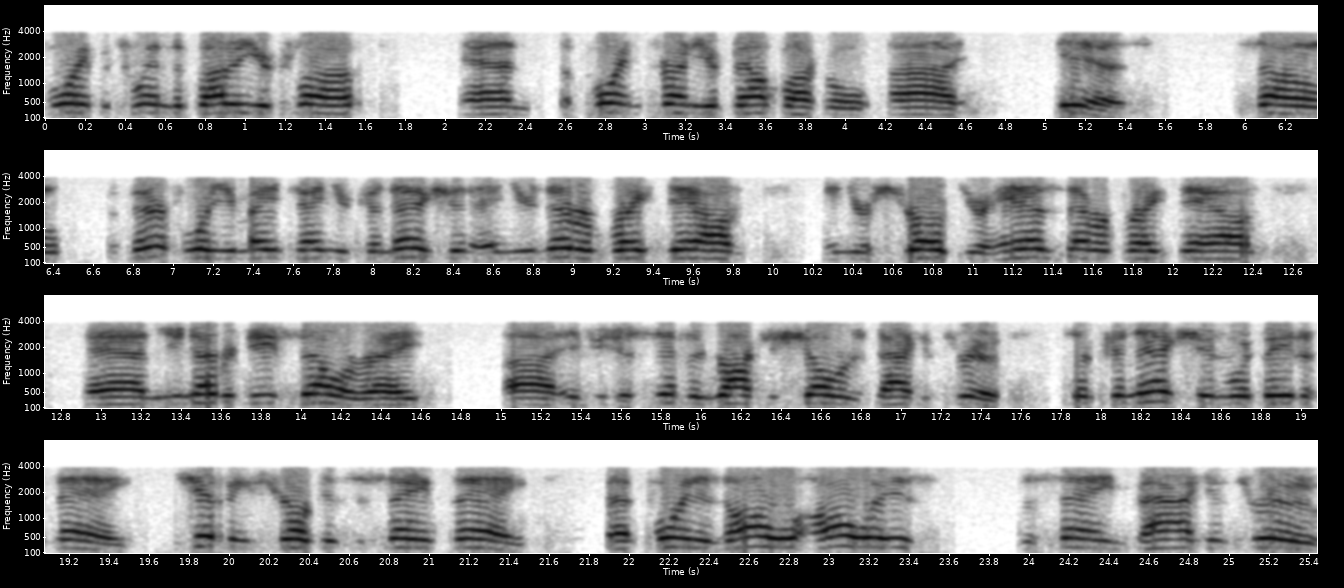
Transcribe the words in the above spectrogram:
point between the butt of your club and the point in front of your belt buckle uh, is. So therefore, you maintain your connection and you never break down in your stroke. Your hands never break down, and you never decelerate uh, if you just simply rock your shoulders back and through. So connection would be the thing. Chipping stroke is the same thing. That point is all, always the same back and through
